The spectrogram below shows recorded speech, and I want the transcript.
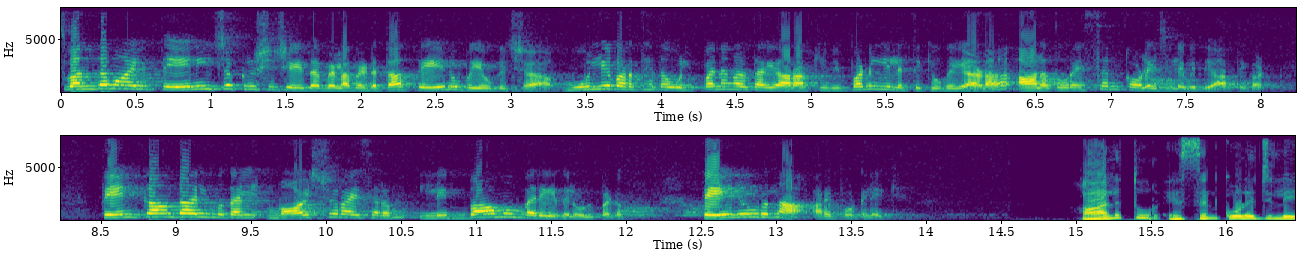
സ്വന്തമായി തേനീച്ച കൃഷി ചെയ്ത് വിളവെടുത്ത തേൻ ഉപയോഗിച്ച് മൂല്യവർദ്ധിത ഉൽപ്പന്നങ്ങൾ തയ്യാറാക്കി വിപണിയിലെത്തിക്കുകയാണ് ആലത്തൂർ എസ് എൻ കോളേജിലെ വിദ്യാർത്ഥികൾ. തേൻ കാന്താരി മുതൽ മോയ്സ്ചറൈസറും ലിബാമും വരെ ഇതിൽ ഉൾപ്പെടും. തേനൂർന്ന റിപ്പോർട്ടിലേക്ക്. ആലത്തൂർ എസ് എൻ കോളേജിലെ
